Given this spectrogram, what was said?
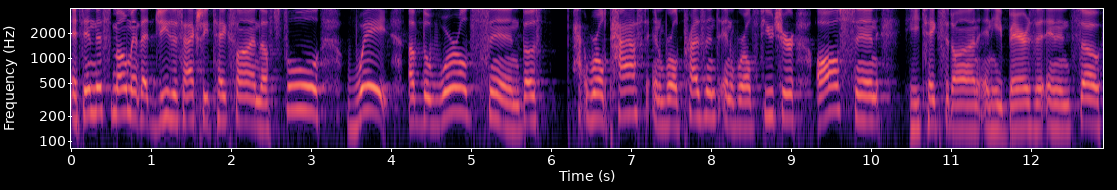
It's in this moment that Jesus actually takes on the full weight of the world's sin, both world past and world present and world future, all sin he takes it on and he bears it. And so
